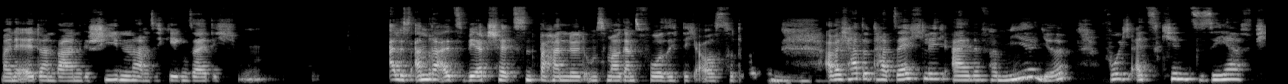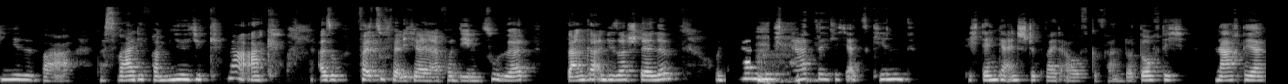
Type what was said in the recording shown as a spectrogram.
Meine Eltern waren geschieden, haben sich gegenseitig hm, alles andere als wertschätzend behandelt, um es mal ganz vorsichtig auszudrücken. Aber ich hatte tatsächlich eine Familie, wo ich als Kind sehr viel war. Das war die Familie Knark. Also, falls zufällig einer von denen zuhört, danke an dieser Stelle. Und haben mich tatsächlich als Kind, ich denke, ein Stück weit aufgefangen. Dort durfte ich nach der,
